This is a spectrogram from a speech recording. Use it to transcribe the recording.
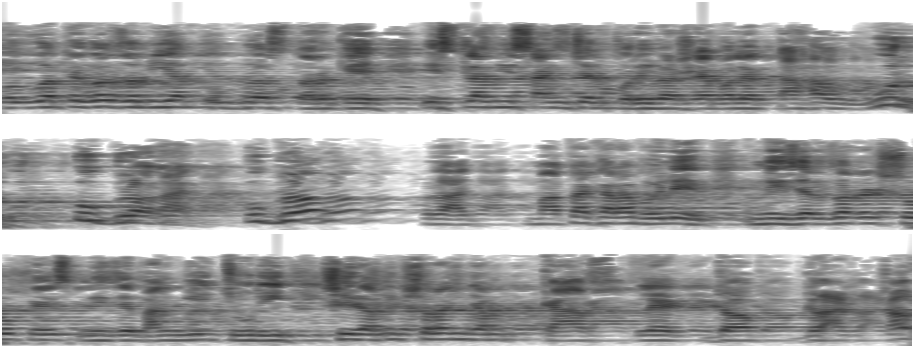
কৌগতে গজবিয়ার উগ্র স্তরকে ইসলামী সায়েন্সের পরিভাষায় বলে তাহা উর উগ্র রাগ। উগ্র রাগ। মাথা খারাপ হইলে নিজের ঘরের শোকেস, নিজে ভাঙ্গি চুরি, সিরামিক সরঞ্জাম, কাজ প্লেট জগ গ্লাস, সব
